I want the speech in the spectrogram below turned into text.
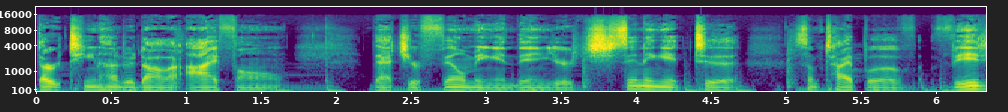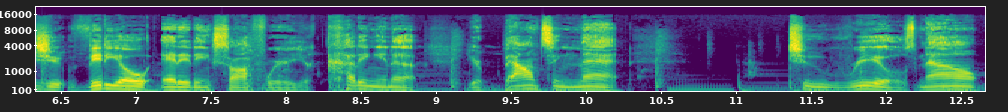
$1300 iPhone that you're filming and then you're sending it to some type of video video editing software. You're cutting it up. You're bouncing that to reels now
